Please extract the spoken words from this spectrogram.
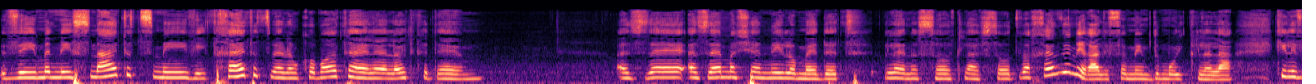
ואם אני אשנא את עצמי ואדחה את עצמי למקומות האלה, אני לא אתקדם. אז אז זה מה שאני לומדת לנסות לעשות, ואכן זה נראה לפעמים דמוי קללה. כי,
